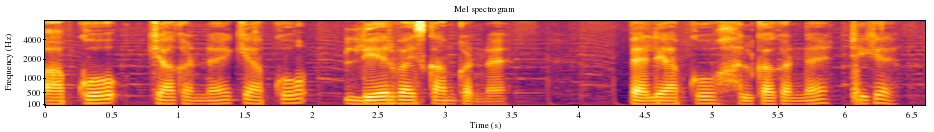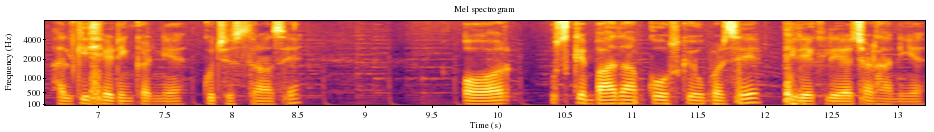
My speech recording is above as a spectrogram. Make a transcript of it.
आपको क्या करना है कि आपको लेयर वाइज काम करना है। पहले आपको हल्का करना है, ठीक है, हल्की शेडिंग करनी है, कुछ इस तरह से। और उसके बाद आपको उसके ऊपर से फिर एक लेयर चढ़ानी है।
